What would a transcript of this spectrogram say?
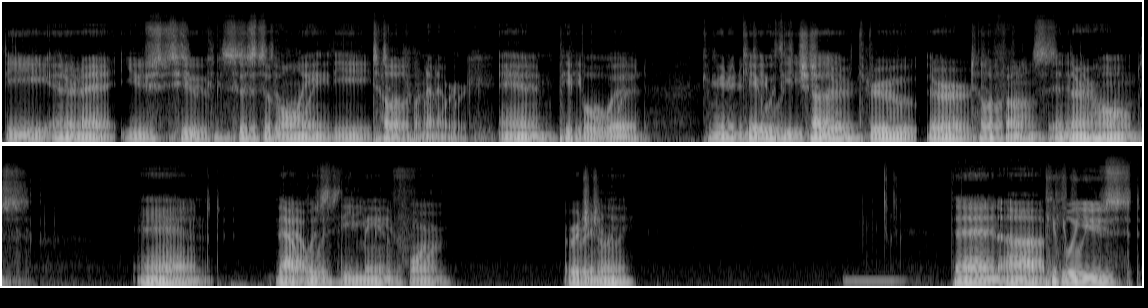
the internet used to consist of only the telephone network, and people would communicate with each other through their telephones in their homes, and that was the main form originally. Then uh, people used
